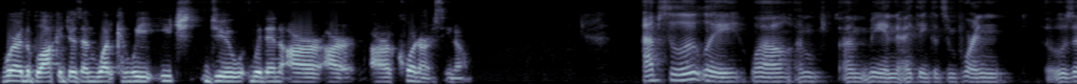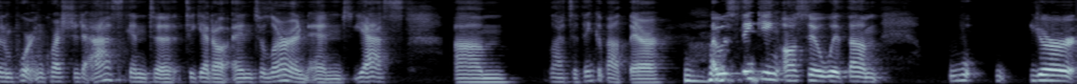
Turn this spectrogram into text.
where are the blockages and what can we each do within our our our corners you know? Absolutely. Well I'm, i mean i think it's important it was an important question to ask and to to get and to learn and yes um a lot to think about there Mm-hmm. I was thinking also with um w- your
